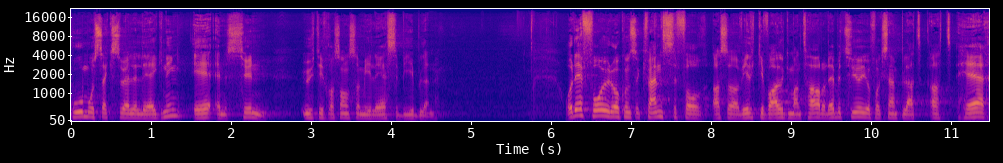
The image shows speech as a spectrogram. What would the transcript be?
homoseksuelle legning er en synd ut ifra sånn som vi leser Bibelen. Og Det får jo da konsekvenser for altså, hvilke valg man tar. og Det betyr jo f.eks. At, at her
